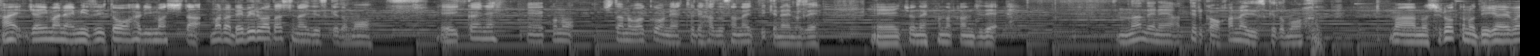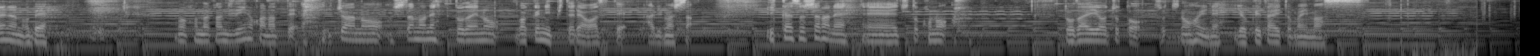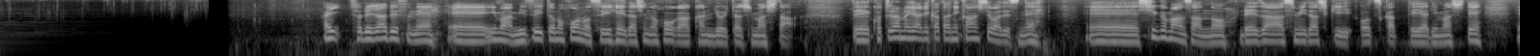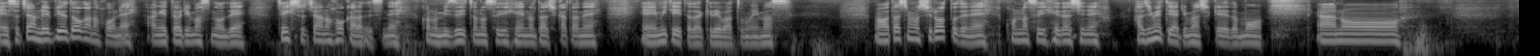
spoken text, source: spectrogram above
はい。じゃあ今ね、水糸を張りました。まだレベルは出してないですけども、えー、一回ね、えー、この下の枠をね、取り外さないといけないので、えー、一応ね、こんな感じで、なんでね、合ってるかわかんないですけども、まあ、あの、素人の DIY なので、まあ、こんな感じでいいのかなって、一応あの、下のね、土台の枠にぴったり合わせて貼りました。一回そしたらね、えー、ちょっとこの土台をちょっとそっちの方にね、避けたいと思います。はい。それじゃあですね、えー、今、水糸の方の水平出しの方が完了いたしました。で、こちらのやり方に関してはですね、えー、シグマンさんのレーザー墨出し機を使ってやりまして、えー、そちらのレビュー動画の方ね、上げておりますので、ぜひそちらの方からですね、この水糸の水平の出し方ね、え、見ていただければと思います。まあ、私も素人でね、こんな水平出しね、初めてやりましたけれども、あのー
